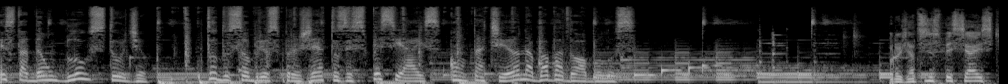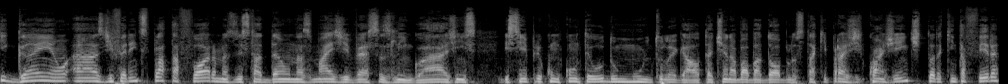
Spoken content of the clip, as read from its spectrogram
Estadão Blue Studio. Tudo sobre os projetos especiais com Tatiana Babadóbulos. Projetos especiais que ganham as diferentes plataformas do Estadão nas mais diversas linguagens e sempre com conteúdo muito legal. Tatiana Babadóbulos está aqui pra, com a gente toda quinta-feira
